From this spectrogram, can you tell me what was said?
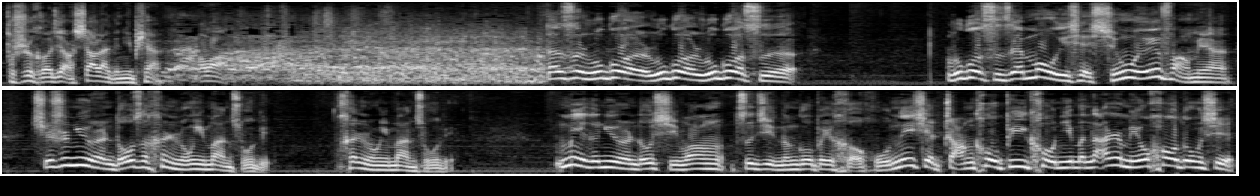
不适合讲，下来给你骗，好吧？但是如果如果如果是，如果是在某一些行为方面，其实女人都是很容易满足的，很容易满足的。每个女人都希望自己能够被呵护。那些张口闭口你们男人没有好东西，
